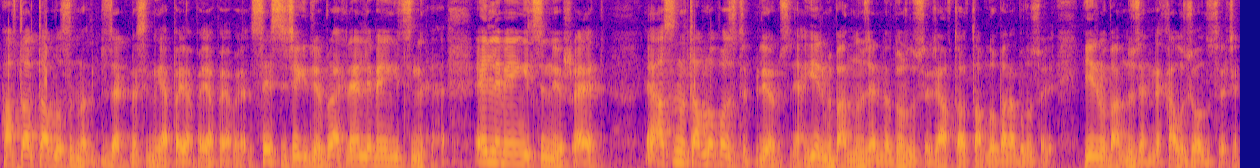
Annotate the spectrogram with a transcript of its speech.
Haftalık tablosunda da düzeltmesini yapa yapa yapa yapa. Sessizce gidiyor. Bırakın ellemeyin gitsin. ellemeyin gitsin diyor. Evet. E aslında tablo pozitif biliyor musun? Yani 20 bandın üzerinde durduğu sürece haftalık tablo bana bunu söyle. 20 bandın üzerinde kalıcı olduğu sürece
